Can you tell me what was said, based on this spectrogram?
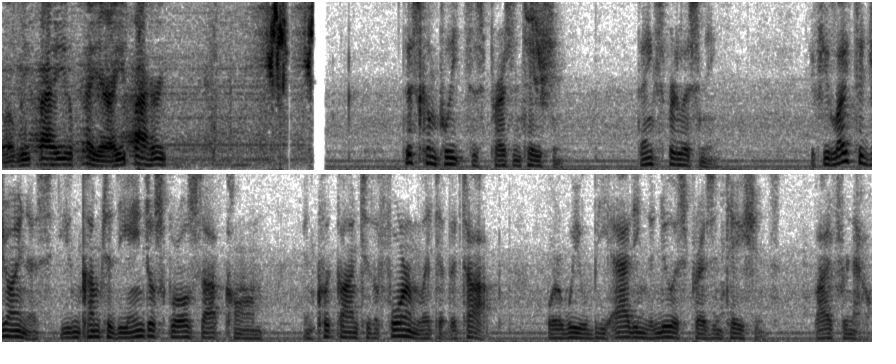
Well. This completes this presentation. Thanks for listening. If you'd like to join us, you can come to theangelscrolls.com and click on to the forum link at the top, where we will be adding the newest presentations. Bye for now.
